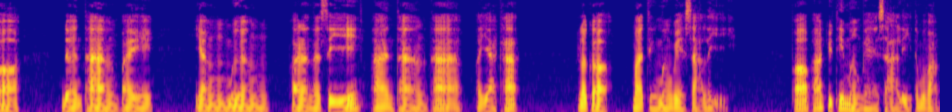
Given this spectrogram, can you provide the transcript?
ก็เดินทางไปยังเมืองพาราณสี ผ่านทางท่าปยาคะ แล้วก็มาถึงเมืองเวสาลี พอพักอยู่ที่เมืองเวสาลีตั้งวัง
